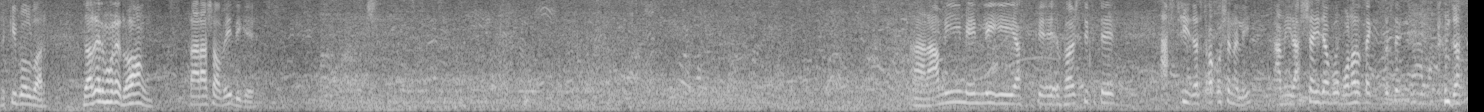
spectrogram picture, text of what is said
যে কি বলবার যাদের মনে রং তারা সব এইদিকে। আর আমি মেইনলি আজকে ভার্সিটিতে আসছি জাস্ট অকেশনালি আমি রাজশাহী যাব বনলতা এক্সপ্রেসে জাস্ট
